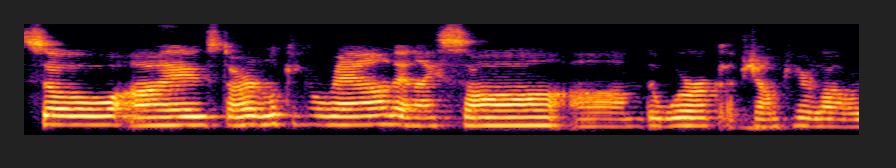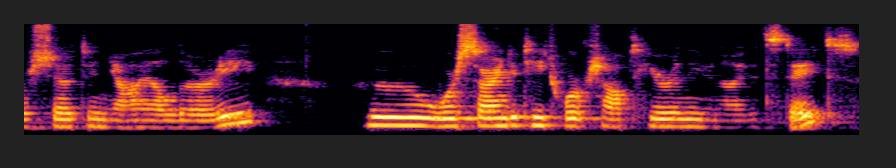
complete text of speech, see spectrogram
So I started looking around and I saw um, the work of Jean Pierre Larochette and Yael Lurie, who were starting to teach workshops here in the United States.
